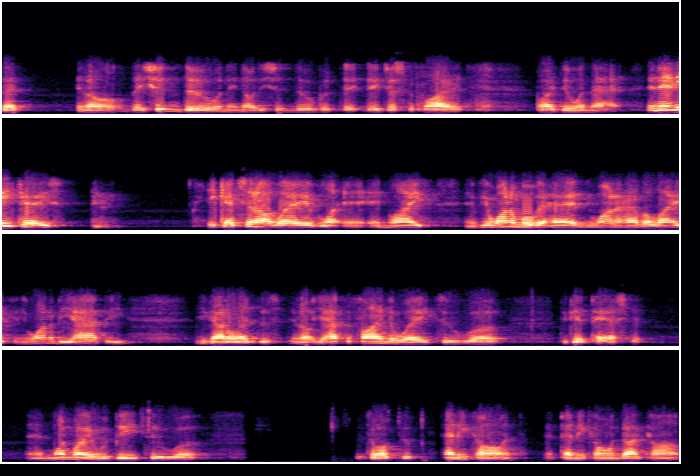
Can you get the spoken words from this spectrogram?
that you know they shouldn't do and they know they shouldn't do but they they justify it by doing that in any case it gets in our way of li- in life and if you want to move ahead and you want to have a life and you want to be happy, you got to let this, you know, you have to find a way to uh, to get past it. And one way would be to uh, to talk to Penny Cohen at pennycohen.com.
